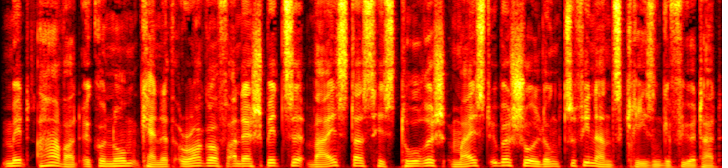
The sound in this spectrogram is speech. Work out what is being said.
mit Harvard-Ökonom Kenneth Rogoff an der Spitze weiß, dass historisch meist Überschuldung zu Finanzkrisen geführt hat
